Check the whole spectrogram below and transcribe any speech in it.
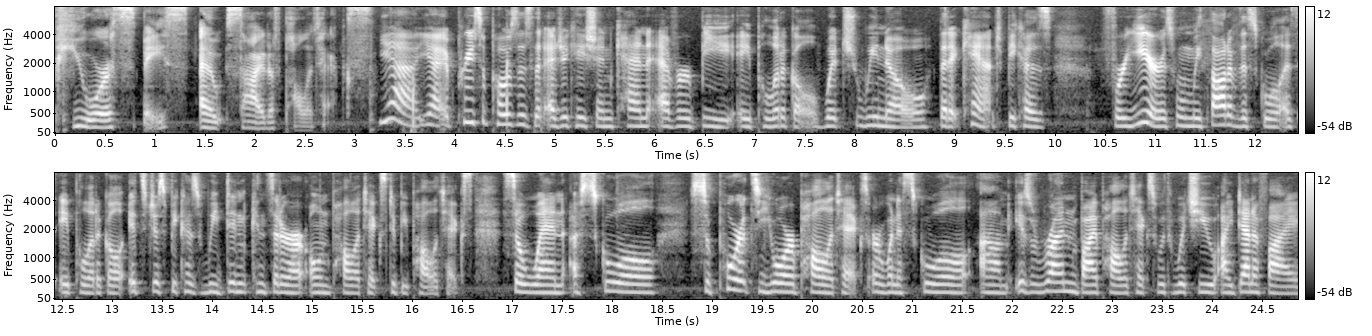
pure space outside of politics. Yeah, yeah. It presupposes that education can ever be apolitical, which we know that it can't because for years, when we thought of the school as apolitical, it's just because we didn't consider our own politics to be politics. So when a school supports your politics or when a school um, is run by politics with which you identify,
